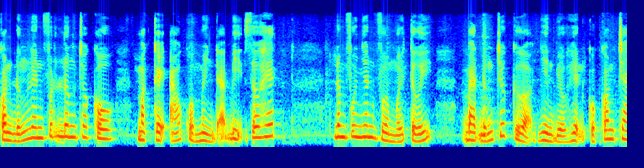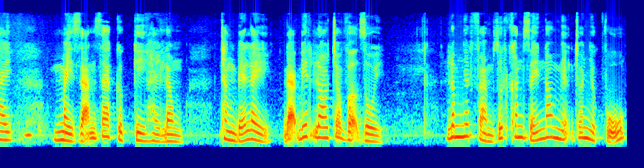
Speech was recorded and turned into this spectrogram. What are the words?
còn đứng lên vứt lưng cho cô, mặc kệ áo của mình đã bị dơ hết. Lâm phu nhân vừa mới tới, bà đứng trước cửa nhìn biểu hiện của con trai, mày giãn ra cực kỳ hài lòng. Thằng bé này đã biết lo cho vợ rồi. Lâm Nhất Phàm rút khăn giấy lau miệng cho Nhược Vũ,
